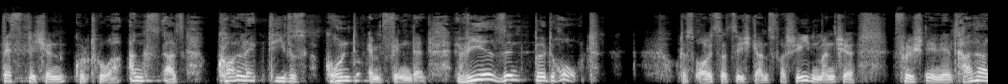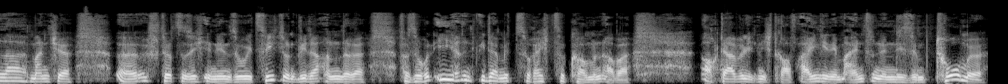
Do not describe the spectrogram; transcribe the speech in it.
westlichen Kultur. Angst als kollektives Grundempfinden. Wir sind bedroht. Das äußert sich ganz verschieden. Manche flüchten in den Tralala, manche äh, stürzen sich in den Suizid und wieder andere versuchen irgendwie damit zurechtzukommen. Aber auch da will ich nicht drauf eingehen. Im Einzelnen die Symptome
